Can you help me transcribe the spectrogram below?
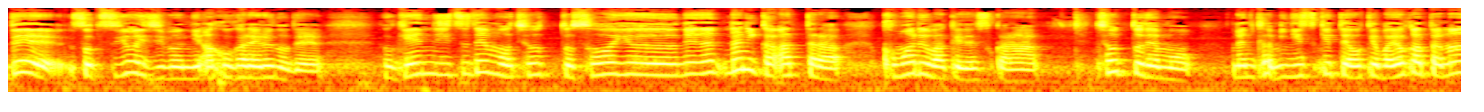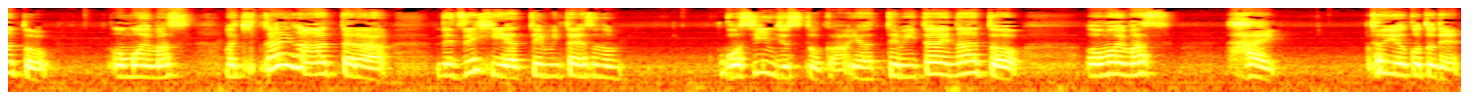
で、そう、強い自分に憧れるので、現実でもちょっとそういうね、何かあったら困るわけですから、ちょっとでも何か身につけておけばよかったなと思います。まあ、機会があったら、ね、ぜひやってみたい、その、護身術とかやってみたいなと思います。はい。ということで、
